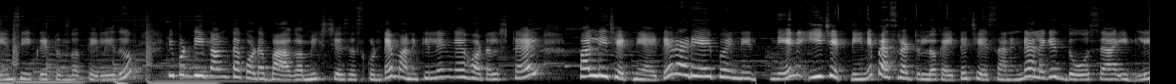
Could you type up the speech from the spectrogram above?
ఏం సీక్రెట్ ఉందో తెలీదు. ఇప్పుడు దీన్ని అంతా కూడా బాగా మిక్స్ చేసేసుకుంటే మనకి లింగే హోటల్ స్టైల్ పల్లీ చట్నీ అయితే రెడీ అయిపోయింది. నేను ఈ చట్నీని పెసరట్టుల్లోకి అయితే చేశానండి. అలాగే దోశ ఇడ్లీ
